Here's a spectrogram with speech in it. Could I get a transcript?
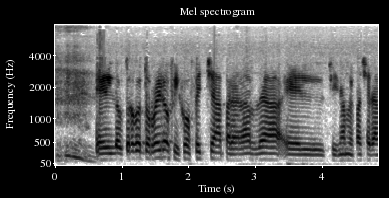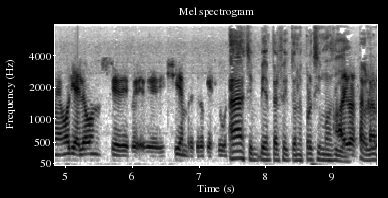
El doctor Cotorruelo fijó fecha para darla, el, si no me falla la memoria, el 11 de, diciembre, creo que es lunes. Ah, sí, bien, perfecto, en los próximos días. Ahí va a sacar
